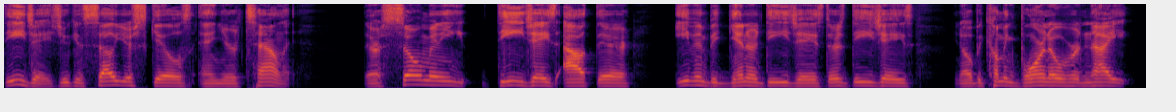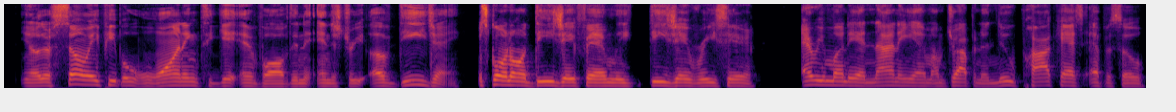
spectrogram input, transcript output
DJs, you can sell your skills and your talent. There are so many DJs out there even beginner DJs. There's DJs, you know, becoming born overnight. You know, there's so many people wanting to get involved in the industry of DJing. What's going on, DJ family? DJ Reese here. Every Monday at 9 a.m., I'm dropping a new podcast episode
